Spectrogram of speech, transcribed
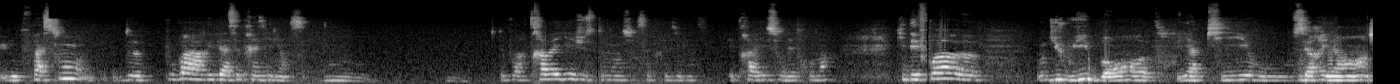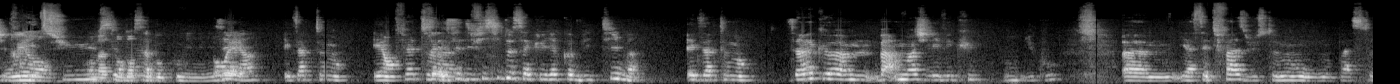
une façon de pouvoir arriver à cette résilience, Mm. de pouvoir travailler justement sur cette résilience et travailler sur des traumas qui des fois on dit oui, bon, euh, il y a pire ou c'est rien, j'ai Oui, on- dessus. On a tendance à beaucoup minimiser. Ouais. hein. Exactement. Et en fait, C'est, euh, c'est difficile de s'accueillir comme victime. Exactement. C'est vrai que euh, bah, moi, je l'ai vécu, Mm. du coup. Euh, Il y a cette phase, justement, où on passe,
